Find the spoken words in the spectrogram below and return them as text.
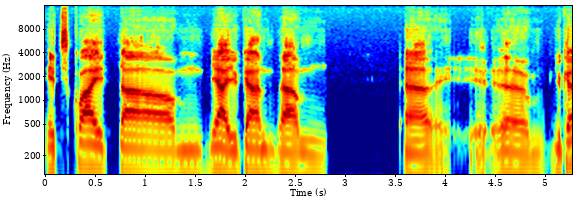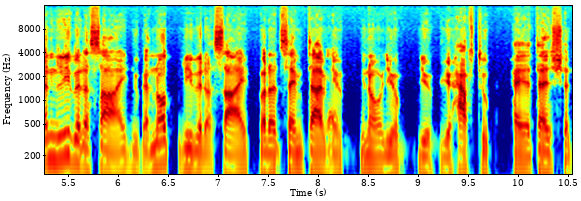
it's quite um yeah you can um uh um, you can leave it aside you cannot leave it aside but at the same time yeah. you, you know you you you have to pay attention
